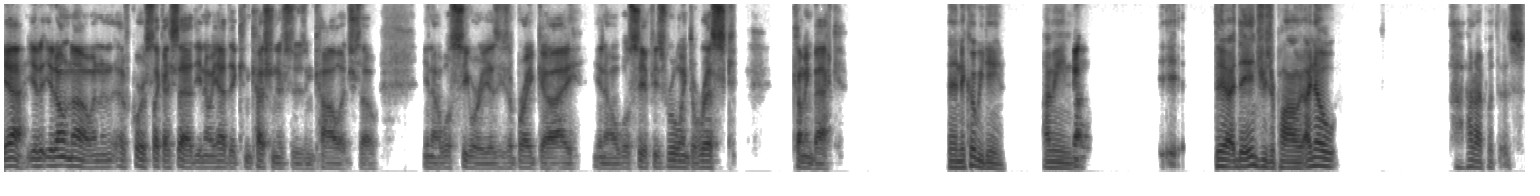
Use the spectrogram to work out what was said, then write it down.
yeah, you you don't know, and of course, like I said, you know, he had the concussion issues in college, so you know, we'll see where he is. He's a bright guy. You know, we'll see if he's willing to risk coming back. And Nakobe Dean, I mean, yeah. Eh, the the injuries are piling. I know. How do I put this?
